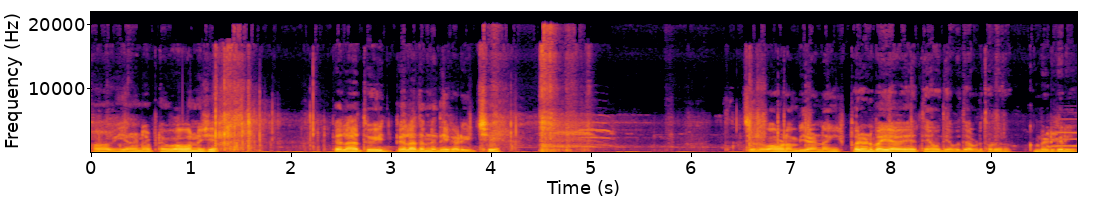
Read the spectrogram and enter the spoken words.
આ બિયારણ આપણે વાવવાનું છે પહેલાં હતું એ જ પહેલાં તમને દેખાડ્યું જ છે ચલો વાવણા બિયારણ નાખી પ્રવીણભાઈ આવે છે ત્યાં સુધી આ બધું આપણે થોડું કમ્પ્લીટ કરીએ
